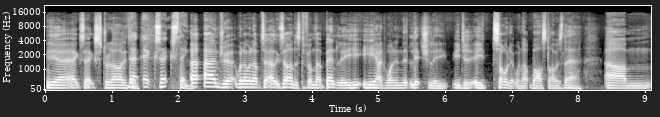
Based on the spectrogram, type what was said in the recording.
Yeah, XX Stradale thing. that XX thing. Uh, Andrew, when I went up to Alexander's to film that Bentley, he, he had one in that literally he just, he sold it when whilst I was there. Um,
